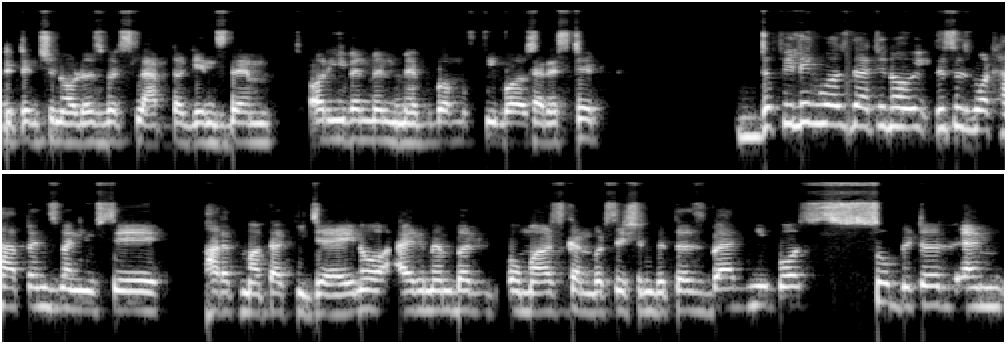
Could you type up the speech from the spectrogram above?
detention orders were slapped against them, or even when Mehbooba Mufti was arrested. the feeling was that, you know, this is what happens when you say Bharat Mata ki jai. You know, I remember Omar's conversation with us where he was so bitter and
